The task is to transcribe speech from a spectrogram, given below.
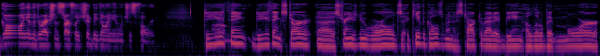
going in the direction Starfleet should be going in, which is forward. Do you Um, think? Do you think Star uh, Strange New Worlds? Akiva Goldsman has talked about it being a little bit more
